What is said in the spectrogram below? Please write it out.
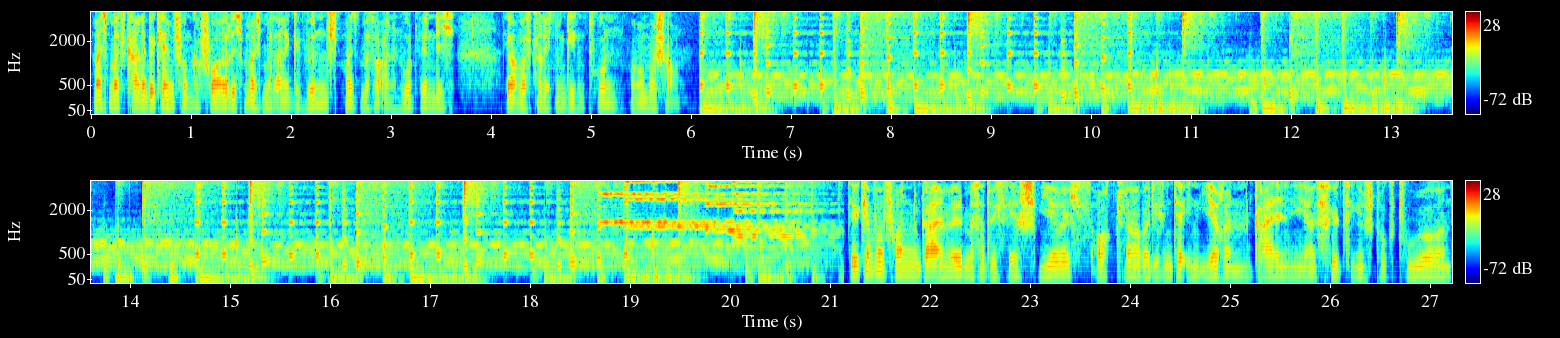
manchmal ist keine Bekämpfung erforderlich, manchmal ist eine gewünscht, manchmal ist auch eine notwendig. Ja, und was kann ich nun gegen tun? Wollen wir mal schauen. Die Bekämpfung von Gallenmilben ist natürlich sehr schwierig, ist auch klar, weil die sind ja in ihren Gallen, in ihren filzigen Strukturen,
